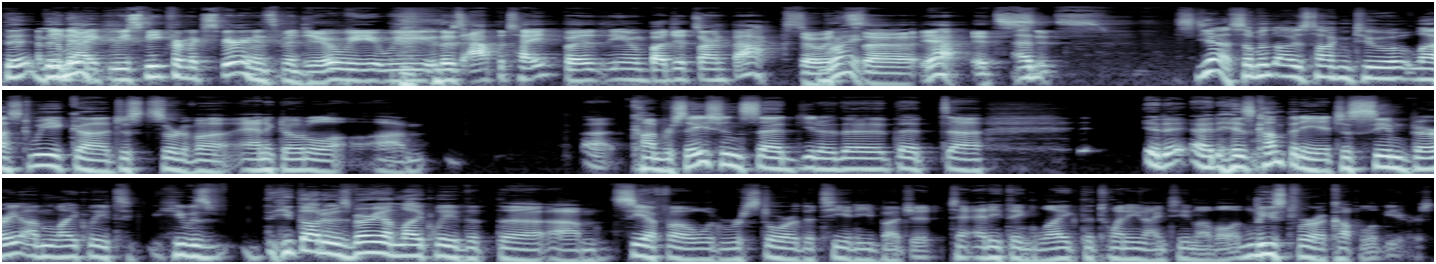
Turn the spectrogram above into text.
they, I mean, may- I, we speak from experience, Madhu. We we there's appetite, but you know budgets aren't back. So it's Right. uh yeah, it's And- it's yeah someone i was talking to last week uh, just sort of a anecdotal um, uh, conversation said you know the, that uh, it, at his company it just seemed very unlikely to he was he thought it was very unlikely that the um, cfo would restore the t&e budget to anything like the 2019 level at least for a couple of years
